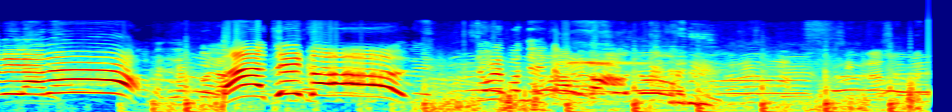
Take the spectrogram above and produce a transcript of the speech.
Ávila, va! La cola. ¡Va, chicos! Doble pandereta. Sí, pero no se puede.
